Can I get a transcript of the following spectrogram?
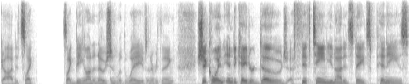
god, it's like it's like being on an ocean with the waves and everything. Shitcoin indicator Doge, 15 United States pennies.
